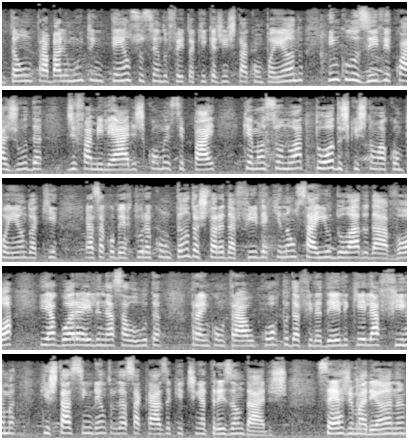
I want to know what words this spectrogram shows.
Então, um trabalho muito intenso sendo feito aqui que a gente está acompanhando, inclusive com a ajuda de familiares como esse pai que emocionou a todos que estão acompanhando aqui essa cobertura, contando a história da filha que não saiu do lado da avó e agora ele nessa luta para encontrar o corpo da filha dele, que ele afirma que está assim dentro dentro dessa casa que tinha três andares. Sérgio e Mariana.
